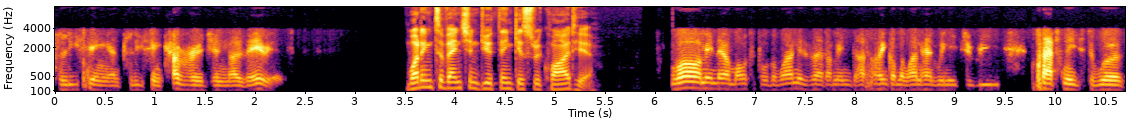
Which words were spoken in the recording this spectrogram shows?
policing and policing coverage in those areas. What intervention do you think is required here? Well, I mean, there are multiple. The one is that, I mean, I think on the one hand, we need to re, SAPS needs to work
